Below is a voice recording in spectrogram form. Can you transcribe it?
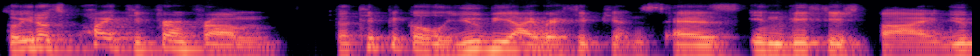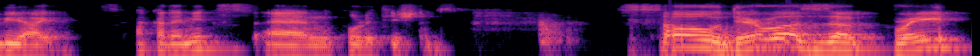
So it was quite different from the typical UBI recipients as envisaged by UBI academics and politicians. So there was a great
